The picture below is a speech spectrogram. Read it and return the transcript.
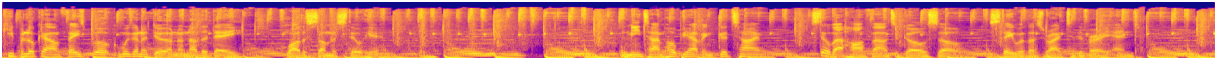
Keep a lookout on Facebook. We're going to do it on another day while the summer's still here. In the meantime, hope you're having a good time. Still about half hour to go, so stay with us right to the very end.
